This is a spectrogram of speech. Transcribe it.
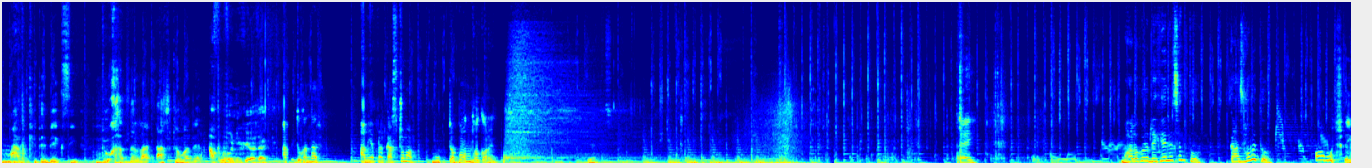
মার্কেটে দেখছি দোকানদাররা কাস্টমারের আপুমনি করে ডাকে। আপনি দোকানদার? আমি আপনার কাস্টমার মুখটা বন্ধ করেন। এই। ভালো করে দেখে এনেছেন তো? কাজ হবে তো? অবশ্যই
